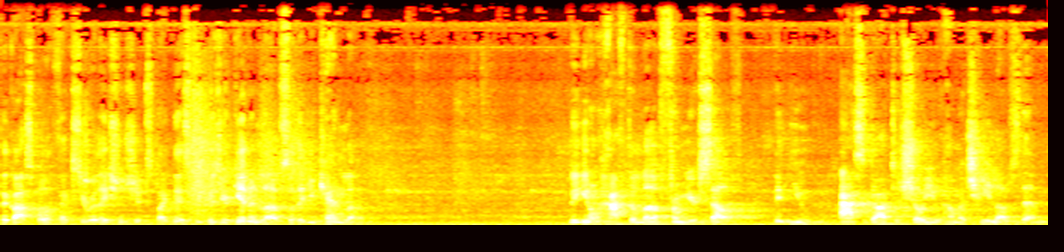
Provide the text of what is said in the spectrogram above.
The gospel affects your relationships like this because you're given love so that you can love. That you don't have to love from yourself, that you ask God to show you how much He loves them.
